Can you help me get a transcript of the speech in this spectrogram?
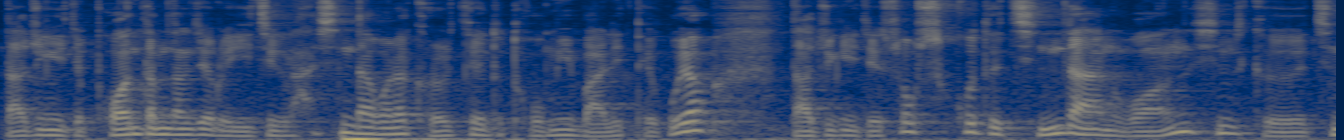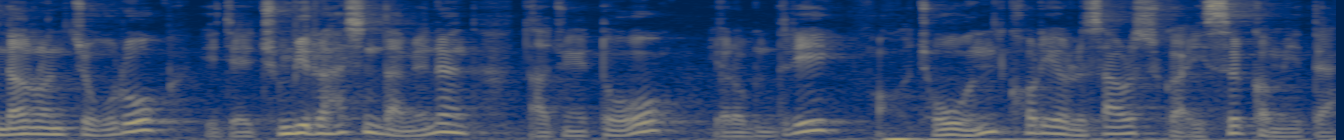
나중에 이제 보안 담당자로 이직을 하신다거나 그럴 때도 도움이 많이 되고요. 나중에 이제 소스코드 진단원 그 진단원 쪽으로 이제 준비를 하신다면은 나중에 또 여러분들이 어, 좋은 커리어를 쌓을 수가 있을 겁니다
